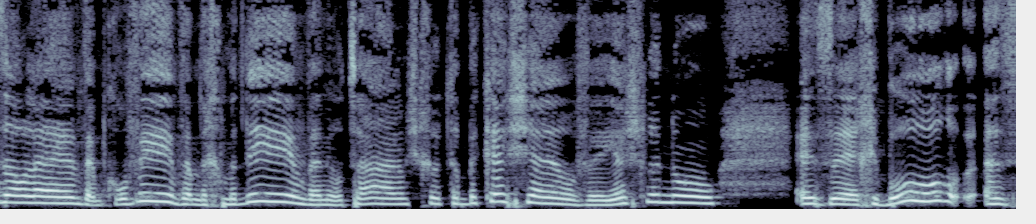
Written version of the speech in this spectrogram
לעזור להם, והם קרובים, והם נחמדים, ואני רוצה להמשיך איתם בקשר, ויש לנו איזה חיבור, אז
